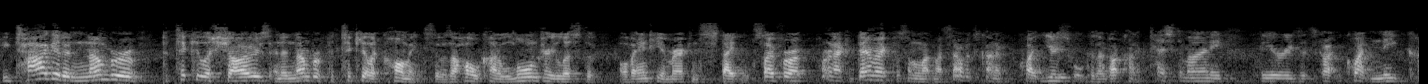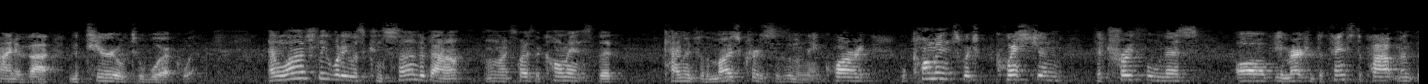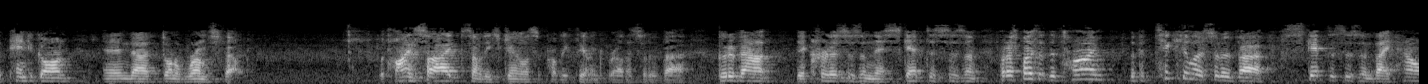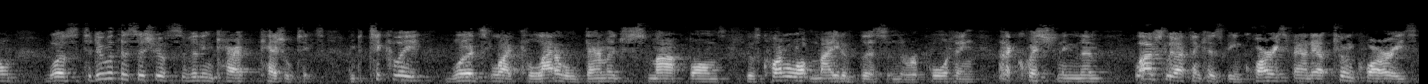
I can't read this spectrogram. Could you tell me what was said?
He targeted a number of particular shows and a number of particular comics. There was a whole kind of laundry list of, of anti-American statements. So for, a, for an academic, for someone like myself, it's kind of quite useful because I've got kind of testimony, theories. It's got quite neat kind of uh, material to work with. And largely what he was concerned about, and I suppose the comments that came in for the most criticism in the inquiry, were comments which questioned the truthfulness of the American Defense Department, the Pentagon, and uh, Donald Rumsfeld. With hindsight, some of these journalists are probably feeling rather sort of uh, good about their criticism, their skepticism. But I suppose at the time, the particular sort of uh, skepticism they held was to do with this issue of civilian ca- casualties, and particularly words like collateral damage, smart bombs. There was quite a lot made of this in the reporting, kind of questioning them. Largely, I think, as the inquiries found out, two inquiries,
